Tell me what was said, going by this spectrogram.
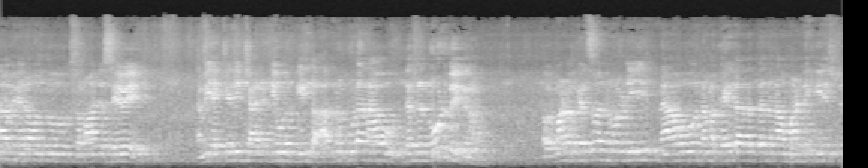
ನಾವೇನೋ ಒಂದು ಸಮಾಜ ಸೇವೆ. ನಮಗೆ ಆ್ಯಕ್ಚುಲಿ ಚಾರಿಟಿ ವರ್ಕ್ ಇಲ್ಲ. ಆದರೂ ಕೂಡ ನಾವು ಇದನ್ನು ನೋಡಬೇಕು ನಾವು. ಅವ್ರು ಮಾಡೋ ಕೆಲಸವನ್ನು ನೋಡಿ ನಾವು ನಮ್ಮ ಕೈಲಾದದ್ದನ್ನು ನಾವು ಮಾಡಲಿಕ್ಕೆ ಎಷ್ಟು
